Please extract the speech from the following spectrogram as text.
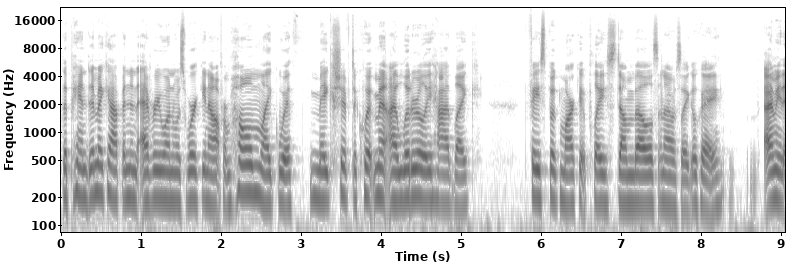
the pandemic happened and everyone was working out from home, like with makeshift equipment, I literally had like Facebook Marketplace dumbbells, and I was like, okay, I mean,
